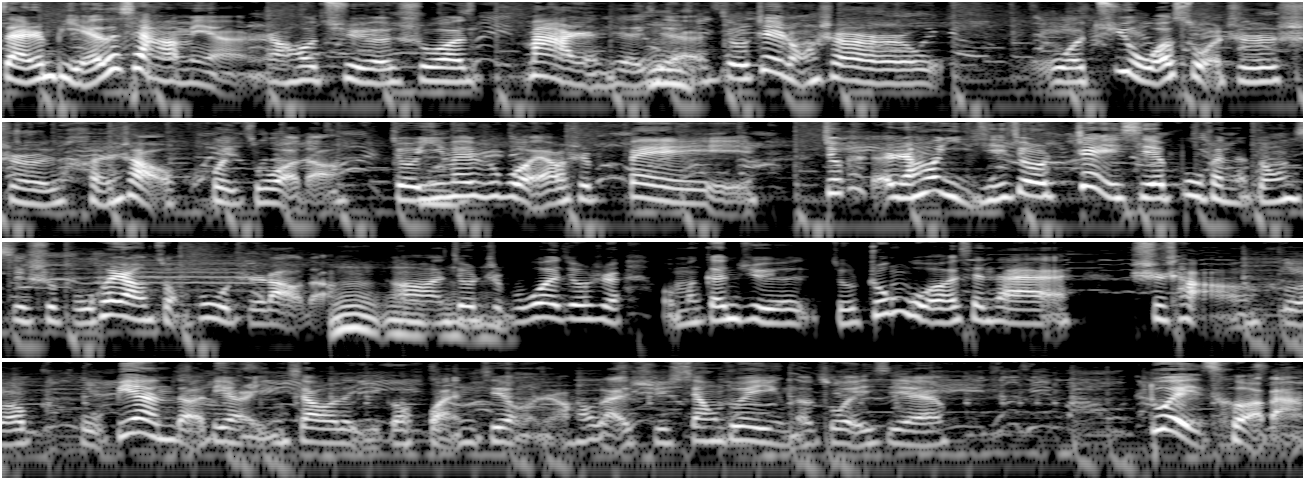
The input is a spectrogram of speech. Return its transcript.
在人别的下面，然后去说骂人家去，嗯就这种事儿。我据我所知是很少会做的，就因为如果要是被就然后以及就是这些部分的东西是不会让总部知道的，嗯嗯啊，就只不过就是我们根据就中国现在市场和普遍的电影营销的一个环境，然后来去相对应的做一些对策吧。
